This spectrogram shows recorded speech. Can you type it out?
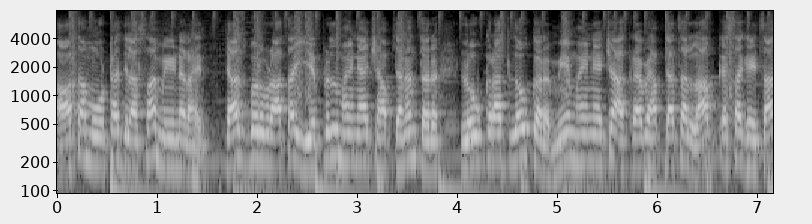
आता मोठा दिलासा मिळणार आहे. त्याचबरोबर आता एप्रिल महिन्याच्या हप्त्यानंतर लवकरात लवकर मे महिन्याच्या अकराव्या हप्त्याचा लाभ कसा घ्यायचा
